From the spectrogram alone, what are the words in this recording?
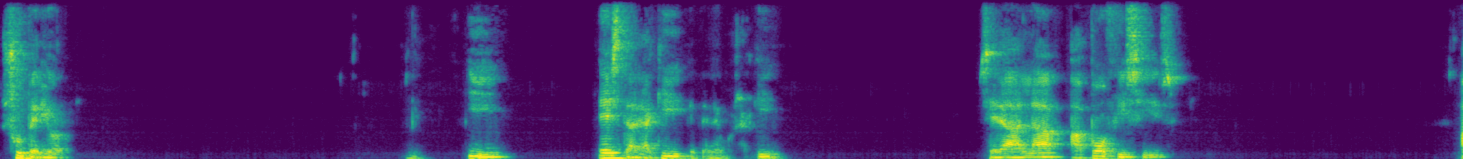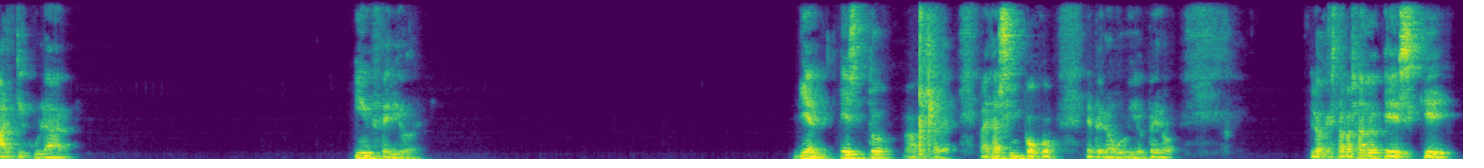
superior. Y esta de aquí, que tenemos aquí, será la apófisis articular inferior. Bien, esto, vamos a ver, parece así un poco de perogrullo, pero lo que está pasando es que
